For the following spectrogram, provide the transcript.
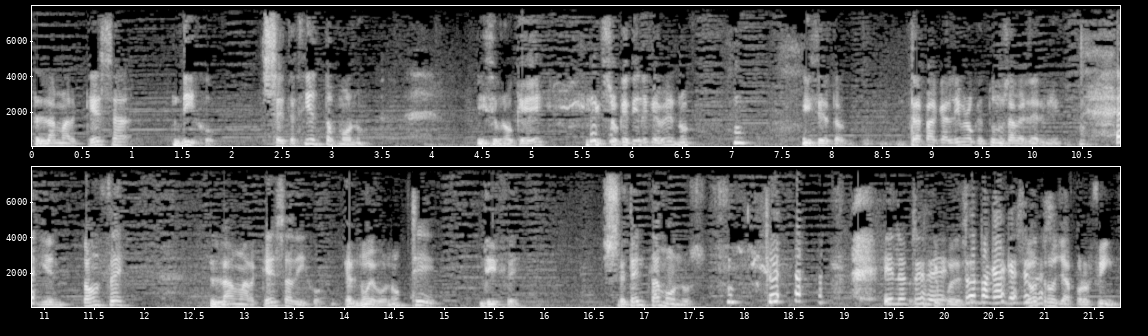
la marquesa dijo, 700 monos. Dice uno, ¿qué? ¿Eso qué tiene que ver, no? Dice otro, trae para acá el libro que tú no sabes leer bien. Y entonces la marquesa dijo, el nuevo, ¿no? Sí. Dice, 70 monos. Y el otro dice, trae para acá que se... El otro ya, por fin.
